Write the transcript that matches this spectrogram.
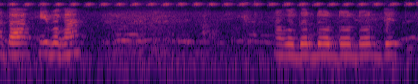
आता हे बघा. अगोदर डॉट डॉट डॉट देत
